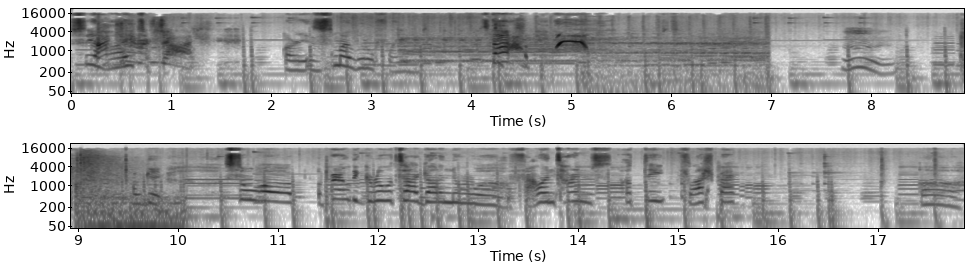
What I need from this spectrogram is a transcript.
Say hi to. KMSI! Alright, this is my little friend. Stop! Hmm. Okay. So, uh, apparently Gorilla Tag got a new, uh, Valentine's update, flashback. Uh,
